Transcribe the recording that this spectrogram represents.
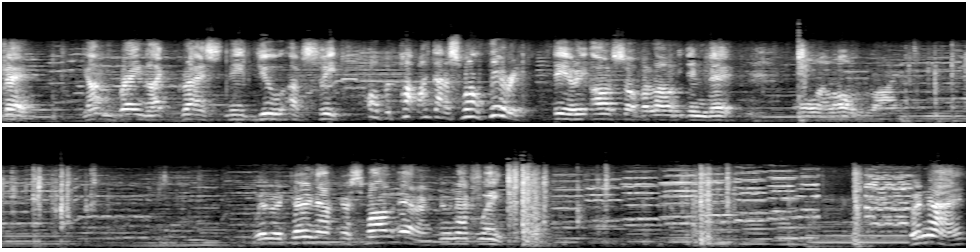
Bed. Young brain like grass need dew of sleep. Oh, but Pop, I've got a swell theory. Theory also belong in bed. Oh, well, all right. We'll return after a small errand. Do not wait. Good night.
